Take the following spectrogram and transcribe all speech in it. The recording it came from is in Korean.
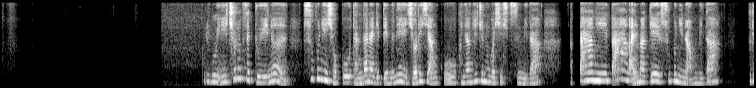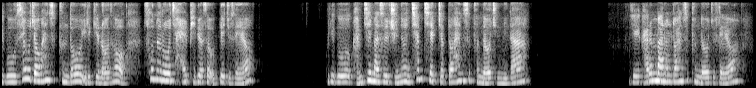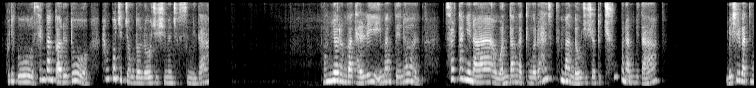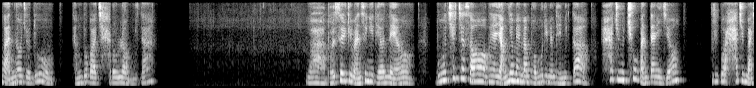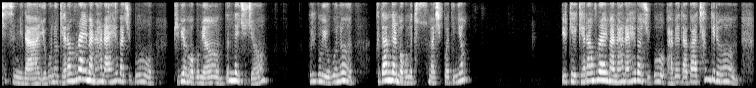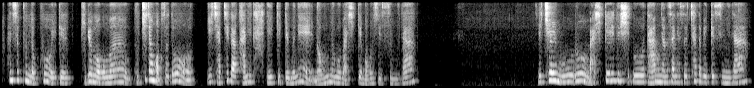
그리고 이 초록색 부위는 수분이 적고 단단하기 때문에 절이지 않고 그냥 해주는 것이 좋습니다. 적당히 딱 알맞게 수분이 나옵니다. 그리고 새우젓 한 스푼도 이렇게 넣어서 손으로 잘 비벼서 으깨주세요. 그리고 감칠맛을 주는 참치 액젓도 한 스푼 넣어줍니다. 이제 가른 마늘도 한 스푼 넣어주세요. 그리고 생강가루도 한 꼬집 정도 넣어주시면 좋습니다. 봄, 여름과 달리 이맘때는 설탕이나 원당 같은 거를 한 스푼만 넣어주셔도 충분합니다. 매실 같은 거 안 넣어줘도 당도가 잘 올라옵니다. 와, 벌써 이렇게 완성이 되었네요. 무 채쳐서 그냥 양념에만 버무리면 되니까 아주 초간단이죠. 그리고 아주 맛있습니다. 요거는 계란 후라이만 하나 해가지고 비벼 먹으면 끝내주죠. 그리고 요거는 그 다음날 먹으면 더 맛있거든요. 이렇게 계란 후라이만 하나 해가지고 밥에다가 참기름 한 스푼 넣고 이렇게 비벼 먹으면 고추장 없어도 이 자체가 간이 다 돼 있기 때문에 너무너무 맛있게 먹을 수 있습니다. 제철 무로 맛있게 해 드시고 다음 영상에서 찾아뵙겠습니다.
